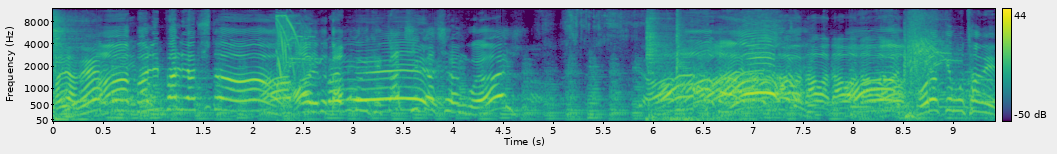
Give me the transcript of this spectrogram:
빨리 안 해? 아 빨리 빨리 합시다. 아 이거 나무가 왜 이렇게 까칠까칠한 거야? 나와 나와 나와 나와. 더럽게 못하네.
